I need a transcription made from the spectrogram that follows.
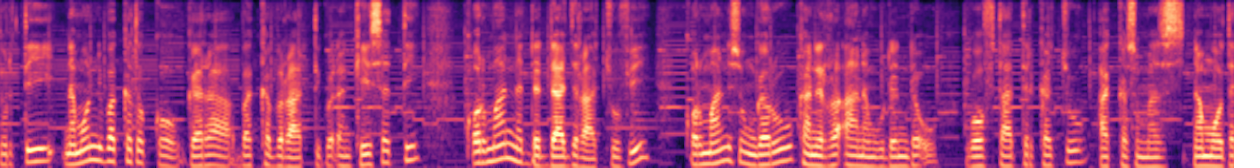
turtii namoonni bakka tokko gara bakka biraatti godhan keessatti qormaanni adda addaa jiraachuu fi qormaanni sun garuu kan irra aanamuu danda'u gooftaatti hirkachuu akkasumas namoota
